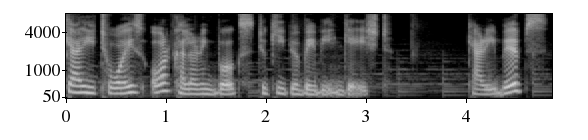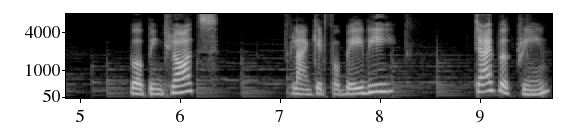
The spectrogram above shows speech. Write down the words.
Carry toys or coloring books to keep your baby engaged. Carry bibs, burping cloths, blanket for baby, diaper cream,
